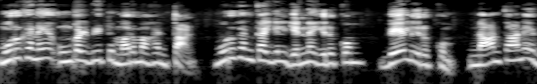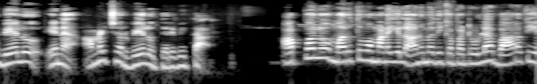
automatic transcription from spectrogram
முருகனே உங்கள் வீட்டு மருமகன் தான் முருகன் கையில் என்ன இருக்கும்? வேல் இருக்கும். நான் தானே வேலு என அமைச்சர் வேலு தெரிவித்தார். அப்பலோ மருத்துவமனையில் அனுமதிக்கப்பட்டுள்ள பாரதிய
